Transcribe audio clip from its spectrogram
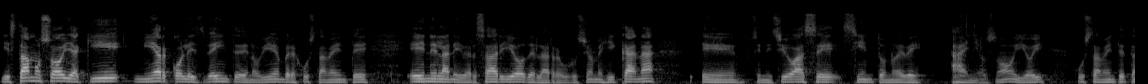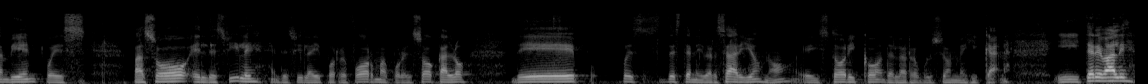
y estamos hoy aquí miércoles 20 de noviembre justamente en el aniversario de la Revolución Mexicana. Eh, se inició hace 109 años, ¿no? Y hoy justamente también pues pasó el desfile, el desfile ahí por Reforma, por el Zócalo, de pues de este aniversario ¿no? Eh, histórico de la Revolución Mexicana. Y Tere Vale,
